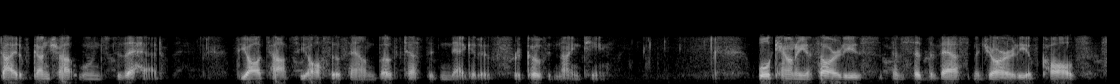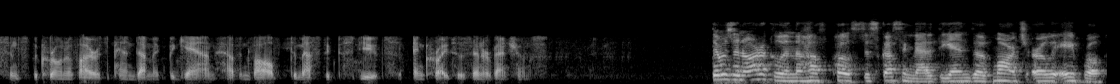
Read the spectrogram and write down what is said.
died of gunshot wounds to the head. The autopsy also found both tested negative for COVID 19. Will County authorities have said the vast majority of calls since the coronavirus pandemic began have involved domestic disputes and crisis interventions. There was an article in the HuffPost discussing that at the end of March, early April,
